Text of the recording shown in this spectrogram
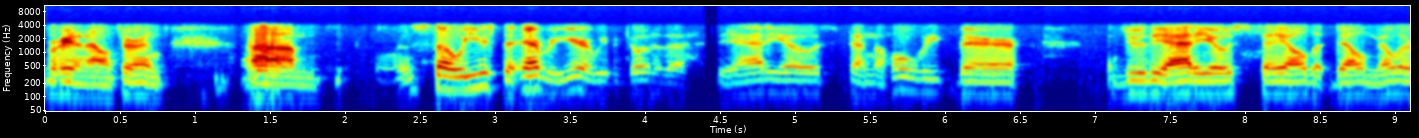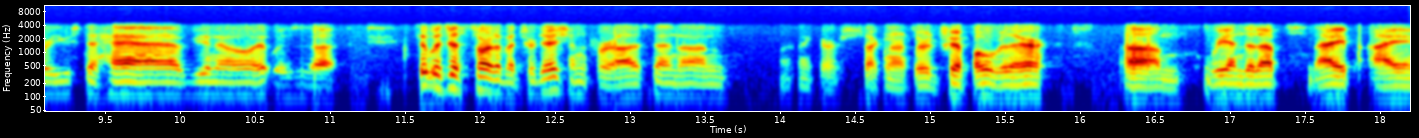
great announcer, and um, so we used to every year we would go to the the Adios, spend the whole week there, do the Adios sale that Del Miller used to have. You know, it was. Uh, it was just sort of a tradition for us, and um, I think our second or third trip over there. Um, we ended up I I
